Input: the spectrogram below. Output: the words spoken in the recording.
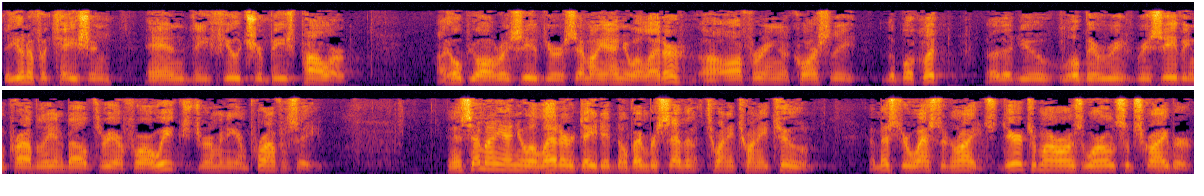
the unification and the future peace power. I hope you all received your semi-annual letter uh, offering, of course, the the booklet uh, that you will be re- receiving probably in about three or four weeks, Germany and Prophecy. In a semi-annual letter dated November 7th, 2022, Mr. Weston writes, Dear Tomorrow's World subscriber,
